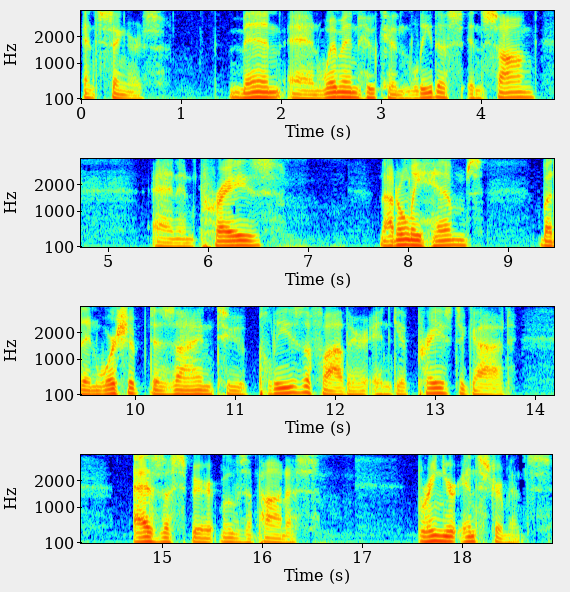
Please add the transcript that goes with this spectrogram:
and singers, men and women who can lead us in song and in praise not only hymns, but in worship designed to please the Father and give praise to God as the Spirit moves upon us. Bring your instruments.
